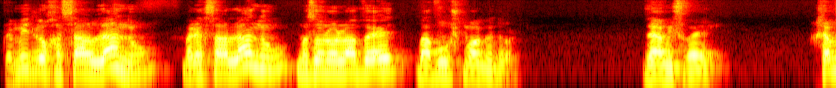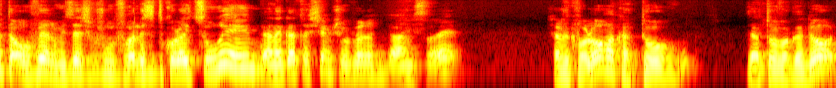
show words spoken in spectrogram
תמיד לא חסר לנו, אבל יחסר לנו מזון עולם ועד בעבור שמו הגדול. זה עם ישראל. עכשיו אתה עובר מזה שהוא מפרנס את כל היצורים, להנהגת השם שעוברת בעם ישראל. עכשיו זה כבר לא רק הטוב, זה הטוב הגדול.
